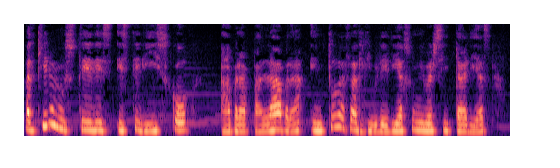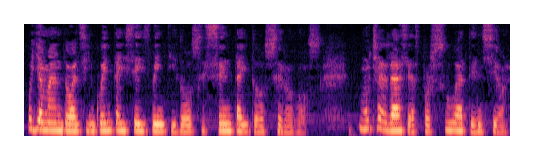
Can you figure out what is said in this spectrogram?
Adquieran ustedes este disco Abra Palabra en todas las librerías universitarias o llamando al 5622-6202. Muchas gracias por su atención.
